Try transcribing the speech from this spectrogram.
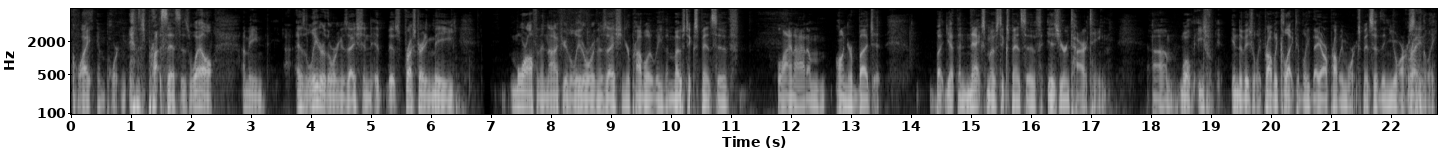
quite important in this process as well. I mean, as a leader of the organization, it, it's frustrating me more often than not. If you're the leader organization, you're probably the most expensive line item on your budget but yet the next most expensive is your entire team. Um, well, each individually, probably collectively, they are probably more expensive than you are right. singly.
